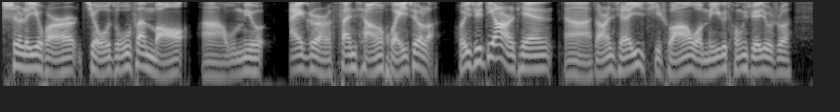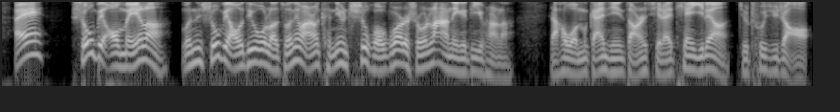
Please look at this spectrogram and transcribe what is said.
吃了一会儿，酒足饭饱啊，我们又挨个翻墙回去了。回去第二天啊，早上起来一起床，我们一个同学就说：“哎，手表没了，我那手表丢了。昨天晚上肯定吃火锅的时候落那个地方了。”然后我们赶紧早上起来，天一亮就出去找。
